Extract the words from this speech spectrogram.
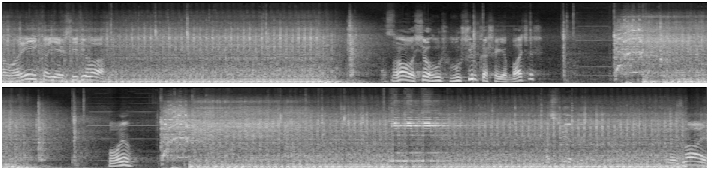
Аварійка є, всі діла. О, все, глуш, глушилка ще є, бачиш? Понял? А свет Не знаю.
